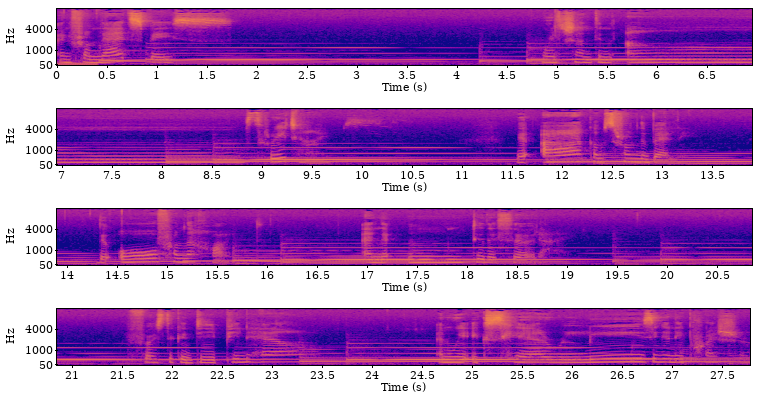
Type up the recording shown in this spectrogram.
And from that space, we'll chant an three times. The ah comes from the belly, the o from the heart, and the um to the third eye. First, take a deep inhale, and we exhale, releasing any pressure.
